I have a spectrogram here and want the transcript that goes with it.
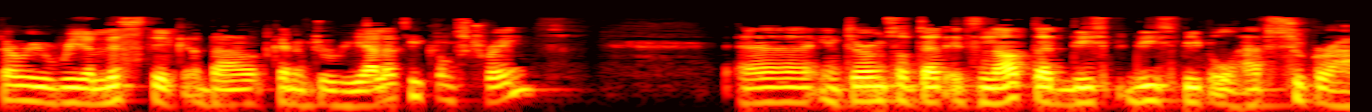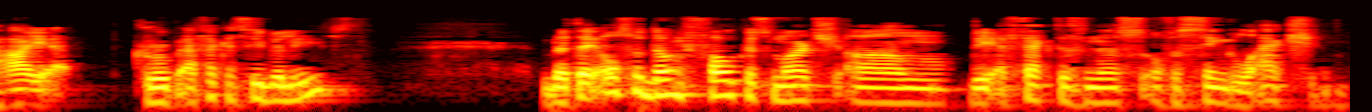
very realistic about kind of the reality constraints uh, in terms of that it's not that these these people have super high group efficacy beliefs but they also don't focus much on the effectiveness of a single action.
